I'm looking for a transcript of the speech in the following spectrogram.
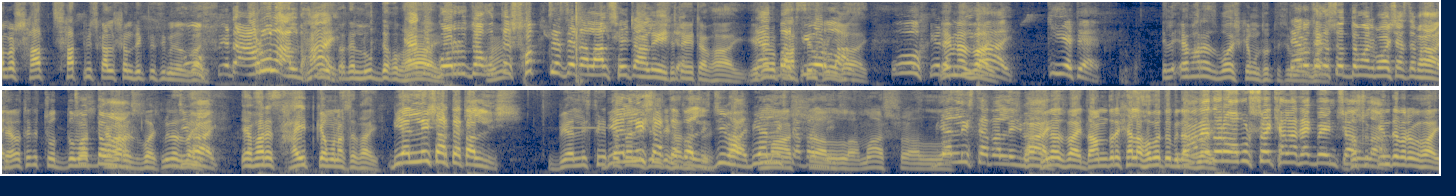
আমরা সাত সাত পিস কালেকশন দেখতেছি মিনাজ ভাই। এটা আরও লাল ভাই। তাদের লুক দেখো ভাই। গরুর জগতে সবচেয়ে যেটা লাল সেটা হলো এটা। ভাই। এটারও পার্সেন্ট ভাই। উফ এটা কি ভাই। ভাই? কি এটা? এভারেজ বয়স কেমন ধরতেছি তেরো থেকে চোদ্দ মাস বয়স আছে ভাই। তেরো থেকে 14 মাস। এভারেজ বয়স। মিনাজ ভাই ভাই। এভারেজ হাইট কেমন আছে ভাই? বিয়াল্লিশ আর তেতাল্লিশ। বিয়াল্লিশ থেকে তেতাল্লিশ জি ভাই মাশাআল্লাহ মাশাআল্লাহ। বিয়াল্লিশ তেতাল্লিশ ভাই। মিনাজ ভাই দাম ধরে খেলা হবে তো মিনাজ ভাই? ধরো অবশ্যই খেলা থাকবে ইনশাআল্লাহ। কিনতে পারবে ভাই।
